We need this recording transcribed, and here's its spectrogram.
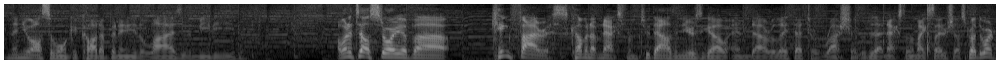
And then you also won't get caught up in any of the lies of the media either. I want to tell a story of uh, King Pyrrhus coming up next from 2,000 years ago and uh, relate that to Russia. We'll do that next on the Mike Slater Show. Spread the word.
